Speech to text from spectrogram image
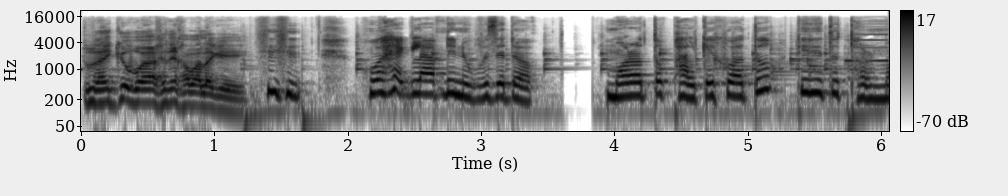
তোনাই কিয় বয়াখিনি খাবা লাগে। হোৱা সেগলা আপুনি নুবুজে দক। মৰতোক ভালকে খোৱাটো তিৰিটোৰ ধৰ্ম।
